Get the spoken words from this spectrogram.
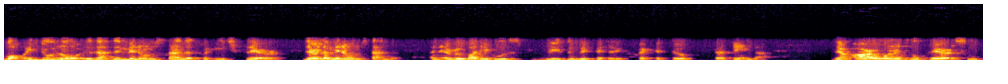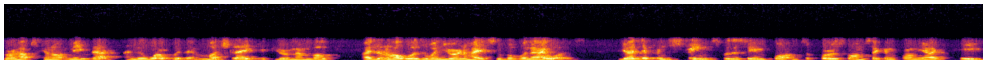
What we do know is that the minimum standard for each player, there's a minimum standard, and everybody who's reasonably fit is expected to, attain that. There are one or two players who perhaps cannot make that, and we work with them. Much like, if you remember, I don't know how it was when you were in high school, but when I was, you had different streams for the same form. So first form, second form, you had A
